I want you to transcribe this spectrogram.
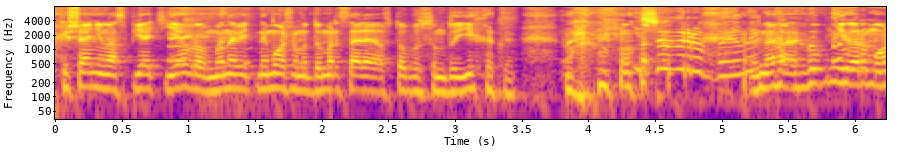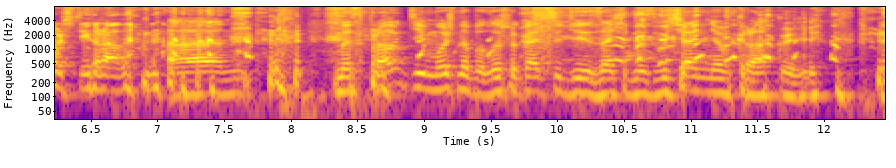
В кишені у нас 5 євро. Ми навіть не можемо до Марселя автобусом доїхати. І що ви робили? На губній гармошці грали. А, насправді можна було шукати тоді західне звучання в Кракові.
